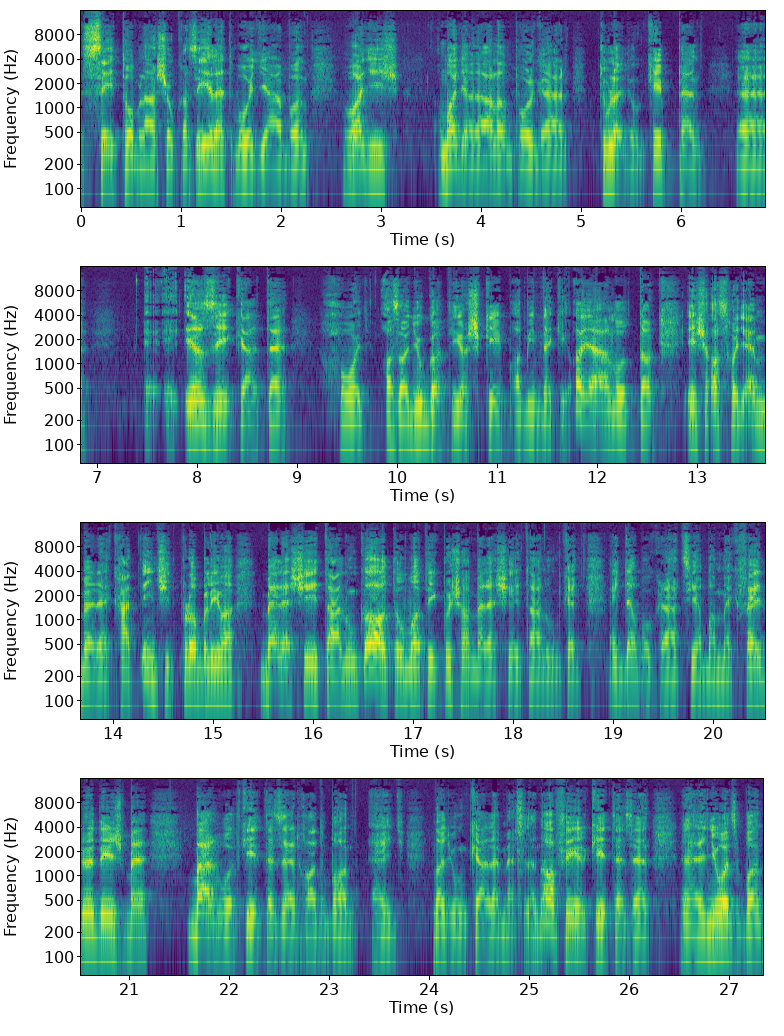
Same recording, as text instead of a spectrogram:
szétomlások az életmódjában, vagyis a magyar állampolgár tulajdonképpen érzékelte, hogy az a nyugatias kép, amit neki ajánlottak, és az, hogy emberek, hát nincs itt probléma, belesétálunk, automatikusan belesétálunk egy, egy demokráciában, meg fejlődésbe. Bár volt 2006-ban egy nagyon kellemetlen afér, 2008-ban,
